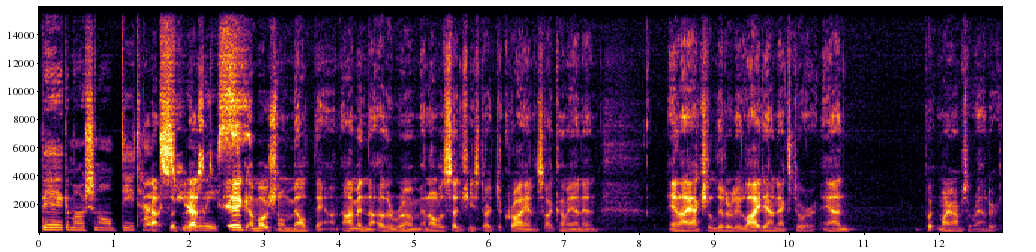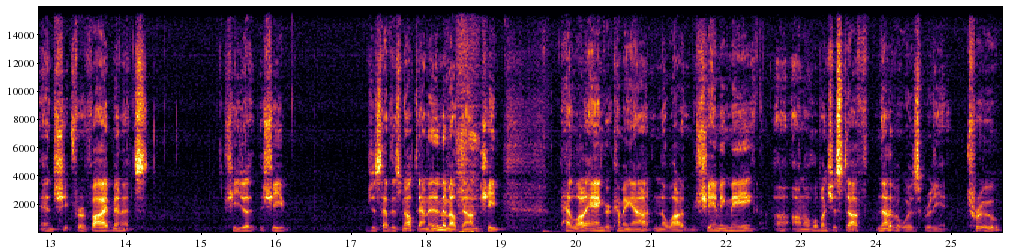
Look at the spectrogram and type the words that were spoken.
big emotional detox yeah, so she release. has big emotional meltdown. I'm in the other room, and all of a sudden she starts to cry, and so I come in and and I actually literally lie down next to her and put my arms around her, and she for five minutes, she just she just had this meltdown, and in the meltdown she had a lot of anger coming out and a lot of shaming me uh, on a whole bunch of stuff. None of it was really true,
